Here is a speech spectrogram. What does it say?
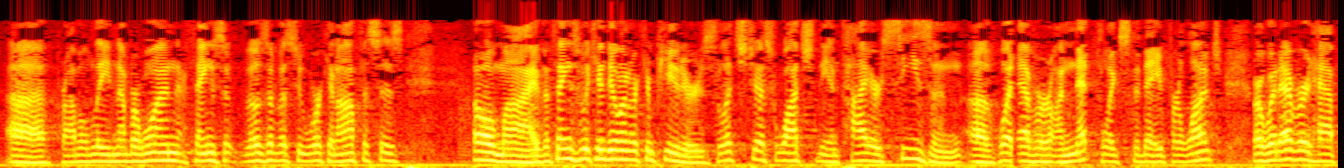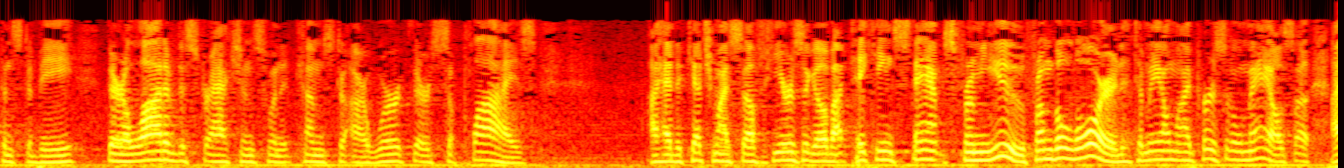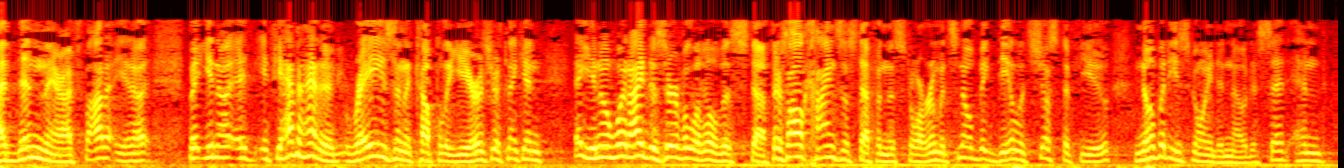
Uh, probably number one, things that those of us who work in offices, oh my, the things we can do on our computers. Let's just watch the entire season of whatever on Netflix today for lunch or whatever it happens to be. There are a lot of distractions when it comes to our work. There are supplies I had to catch myself years ago about taking stamps from you, from the Lord, to mail my personal mail. So I've been there. I've thought, you know, but you know, if, if you haven't had a raise in a couple of years, you're thinking, hey, you know what? I deserve a little of this stuff. There's all kinds of stuff in the storeroom. It's no big deal. It's just a few. Nobody's going to notice it. And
